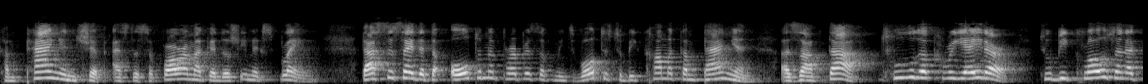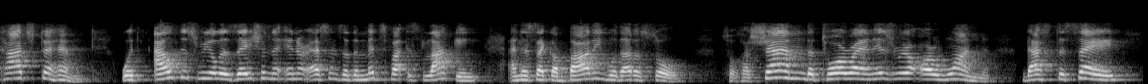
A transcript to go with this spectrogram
companionship, as the Sefarim HaKadoshim explain. That's to say that the ultimate purpose of mitzvot is to become a companion, a tzavta, to the Creator, to be close and attached to Him. Without this realization, the inner essence of the mitzvah is lacking, and it's like a body without a soul. So Hashem, the Torah, and Israel are one. That's to say,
